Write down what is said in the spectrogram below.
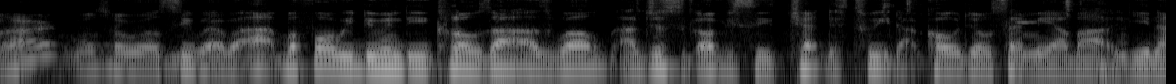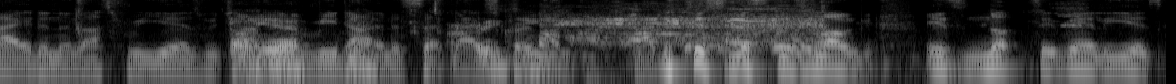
All right, well, so we'll see where we're at. Before we do indeed close out as well, I just obviously checked this tweet that Kojo sent me about United in the last three years, which oh, I'm yeah. gonna read out in a sec. That's crazy. crazy. Like, this list is long. It's nuts. It really is.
